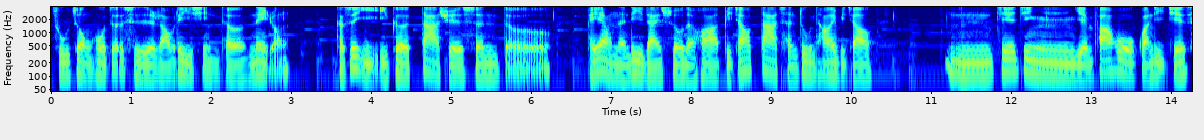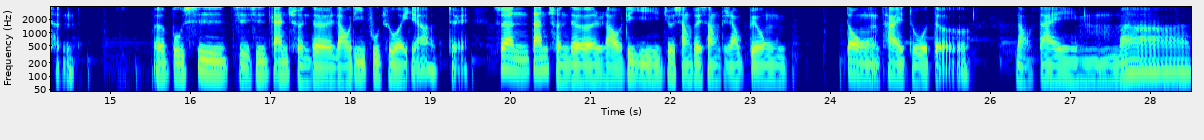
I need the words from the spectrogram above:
粗重或者是劳力型的内容。可是以一个大学生的培养能力来说的话，比较大程度，它会比较，嗯，接近研发或管理阶层，而不是只是单纯的劳力付出而已啊。对，虽然单纯的劳力就相对上比较不用动太多的脑袋吗，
